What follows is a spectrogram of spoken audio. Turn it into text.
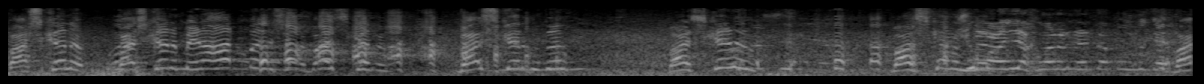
Başkanım başkanım beni atma dışarı başkanım Başkanım dur Başkanım Başkanım Şu manyakları nerede bulduk ya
